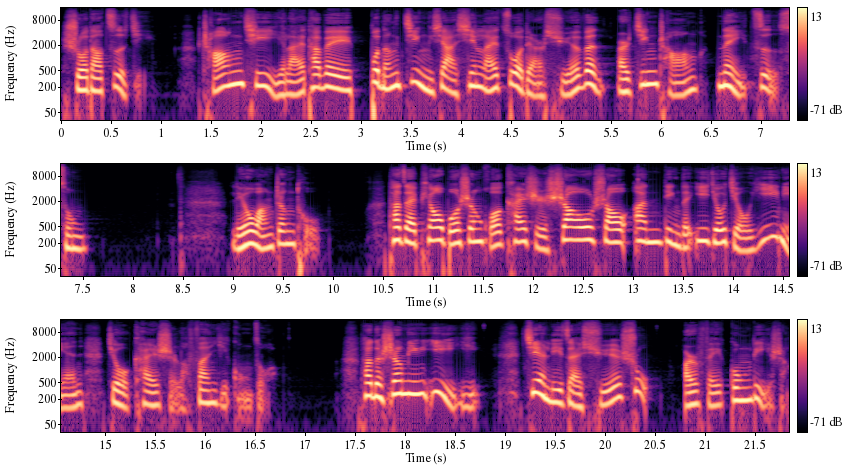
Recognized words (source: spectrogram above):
说到自己，长期以来，他为不能静下心来做点学问而经常内自松。流亡征途。他在漂泊生活开始稍稍安定的1991年，就开始了翻译工作。他的生命意义建立在学术而非功利上。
